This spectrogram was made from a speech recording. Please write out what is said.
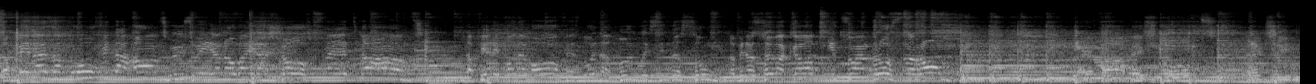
Der Peter ist ein Profi, der Hans will's werden, aber er schafft's nicht ganz. Der Ferry von dem Hof, er ist der Mundlis in der Sonne. Damit er selber glaubt, gibt's so einen großen Raum. Der war bestoppt, rechts in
